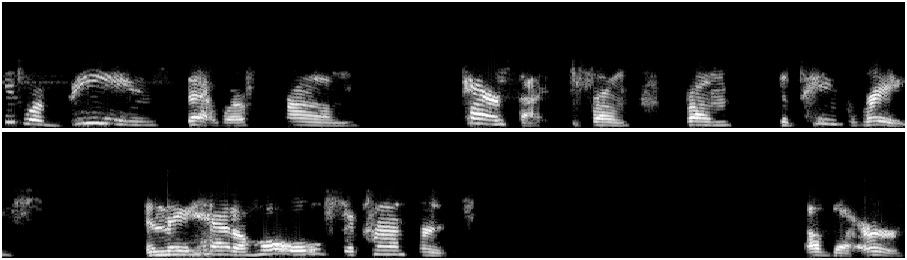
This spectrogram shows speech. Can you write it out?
these were beings that were from parasites, from from the pink race, and they had a whole circumference of the earth,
